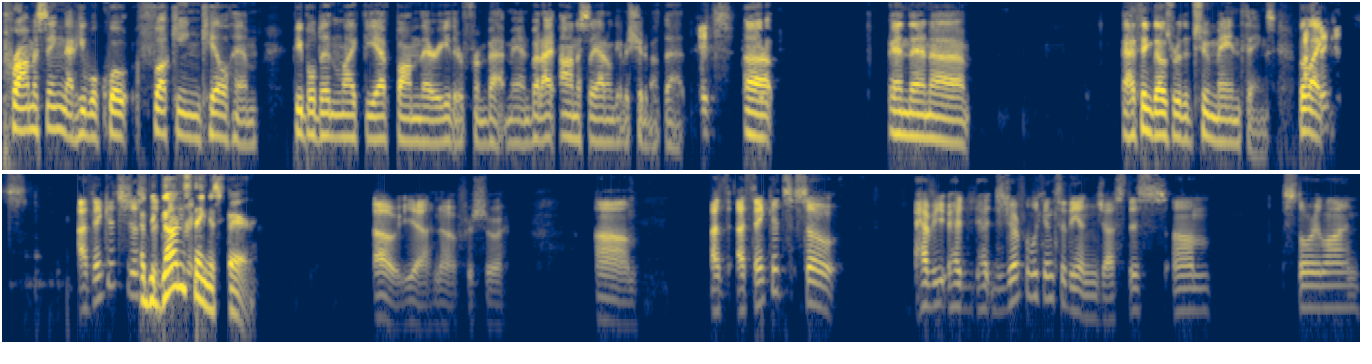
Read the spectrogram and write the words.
promising that he will quote fucking kill him. People didn't like the f bomb there either from Batman, but I honestly I don't give a shit about that. it's Uh, and then uh, I think those were the two main things. But I like think it's, I think it's just the guns different- thing is fair. Oh yeah, no, for sure. Um, I th- I think it's so. Have you had, had did you ever look into the Injustice um storyline?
